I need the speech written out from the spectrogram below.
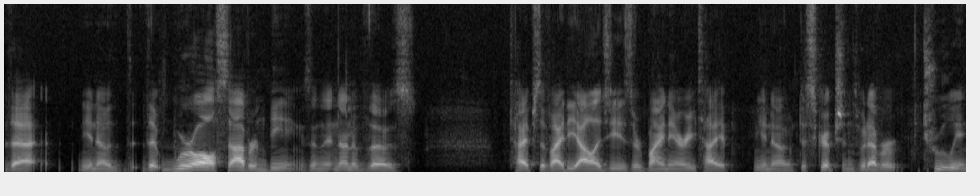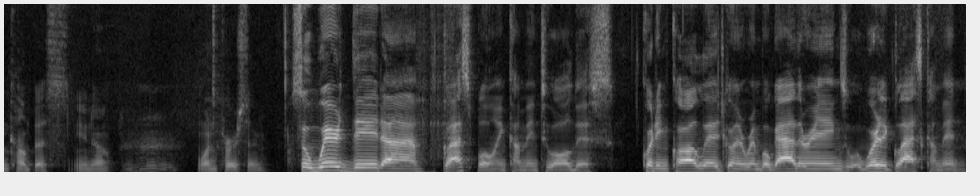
that you know th- that we're all sovereign beings and that none of those types of ideologies or binary type you know descriptions would ever truly encompass you know one person So where did uh, glass blowing come into all this? Quitting college, going to rainbow gatherings. Where did glass come in?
